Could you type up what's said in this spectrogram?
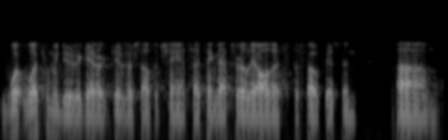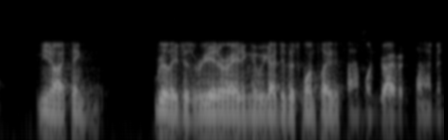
what what can we do to get our gives ourselves a chance. I think that's really all that's the focus, and um, you know, I think really just reiterating that we got to do this one play at a time, one drive at a time, and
